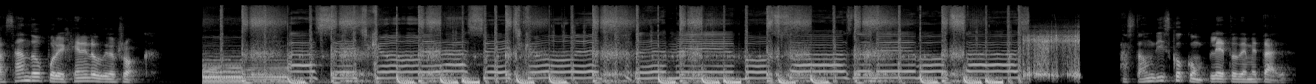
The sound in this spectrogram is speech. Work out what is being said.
Pasando por el género del rock. Hasta un disco completo de metal.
